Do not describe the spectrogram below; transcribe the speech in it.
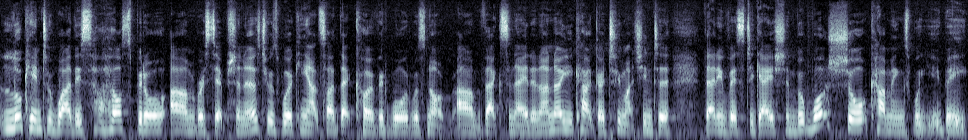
look into why this hospital um, receptionist who was working outside that COVID ward was not um, vaccinated vaccinated. I know you can't go too much into that investigation, but what shortcomings will you be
